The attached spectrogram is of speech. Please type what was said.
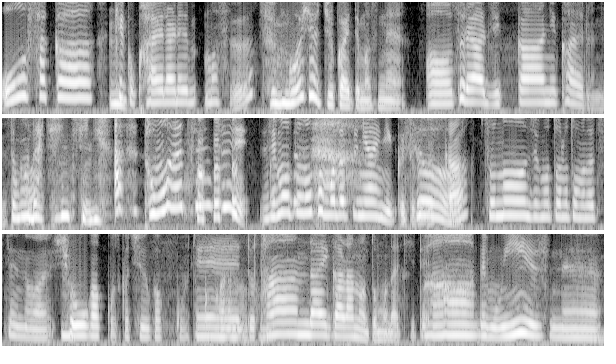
大阪うん結構帰られます、すんごいしょっちゅう帰ってますねああ、それは実家に帰るんですか？友達ん家に。友達ん家に？地元の友達に会いに行くってことですか？その地元の友達っていうのは小学校とか中学校とかからのえっ、友達、と短大からの友達で。ああでもいいですね、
